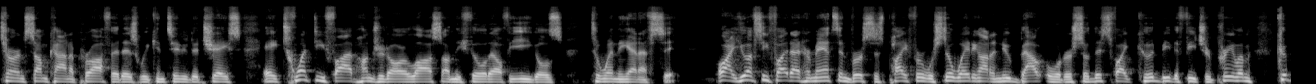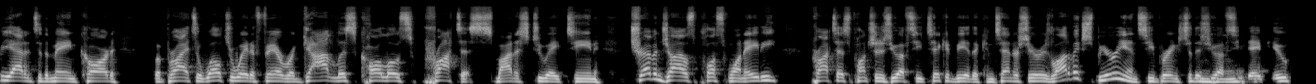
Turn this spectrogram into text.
turn some kind of profit as we continue to chase a $2,500 loss on the Philadelphia Eagles to win the NFC. All right, UFC Fight Night Hermansson versus Pyfer. We're still waiting on a new bout order, so this fight could be the featured prelim, could be added to the main card. But Brian, it's a welterweight affair regardless. Carlos Prates minus 218. Trevin Giles plus 180. Prates punching his UFC ticket via the contender series. A lot of experience he brings to this Mhm. UFC debut.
